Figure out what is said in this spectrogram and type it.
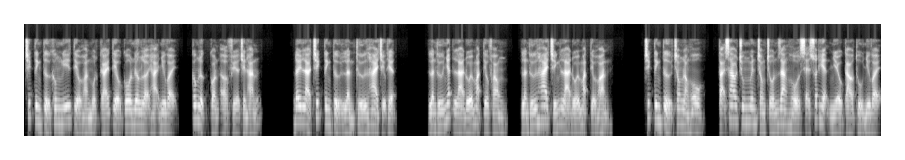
Trích tinh tử không nghĩ tiểu hoàn một cái tiểu cô nương lợi hại như vậy, công lực còn ở phía trên hắn. Đây là trích tinh tử lần thứ hai chịu thiệt. Lần thứ nhất là đối mặt tiêu phong, lần thứ hai chính là đối mặt tiểu hoàn. Trích tinh tử trong lòng hô, tại sao Trung Nguyên trong trốn giang hồ sẽ xuất hiện nhiều cao thủ như vậy?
